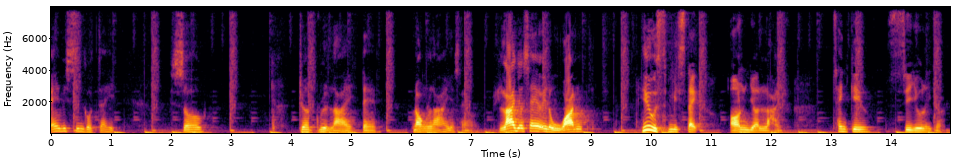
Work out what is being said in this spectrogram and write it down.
every single day. So just rely them. Don't lie yourself. Lie yourself is one huge mistake on your life. Thank you. See you later.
